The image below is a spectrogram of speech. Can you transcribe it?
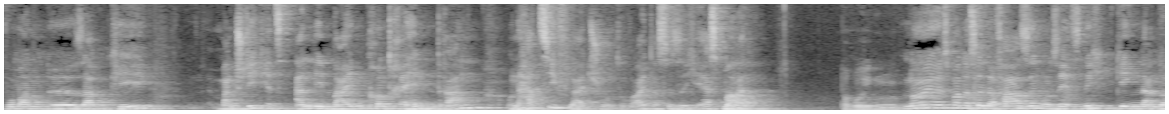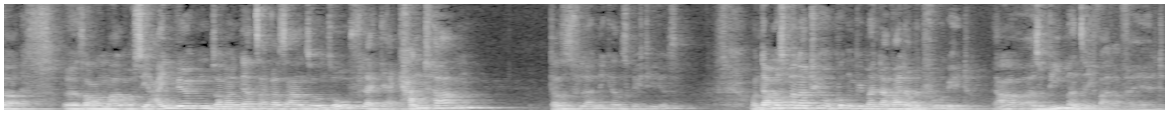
wo man äh, sagt, okay, man steht jetzt an den beiden Kontrahenten dran und hat sie vielleicht schon so weit, dass sie sich erstmal beruhigen. Naja, erstmal, dass sie in der Phase sind und sie jetzt nicht gegeneinander, äh, sagen wir mal, auf sie einwirken, sondern ganz einfach sagen, so und so, vielleicht erkannt haben, dass es vielleicht nicht ganz richtig ist. Und da muss man natürlich auch gucken, wie man da weiter mit vorgeht. Ja, also wie man sich weiter verhält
